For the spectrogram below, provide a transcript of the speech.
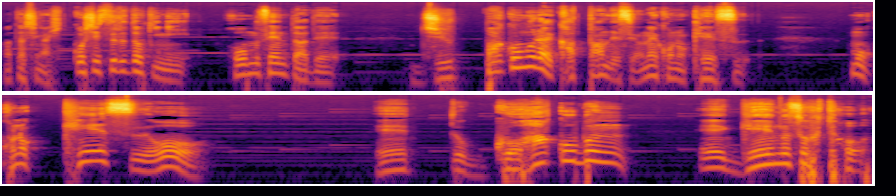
私が引っ越しするときにホームセンターで10箱ぐらい買ったんですよね、このケース。もうこのケースを、えーっと、5箱分、えーゲームソフト、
